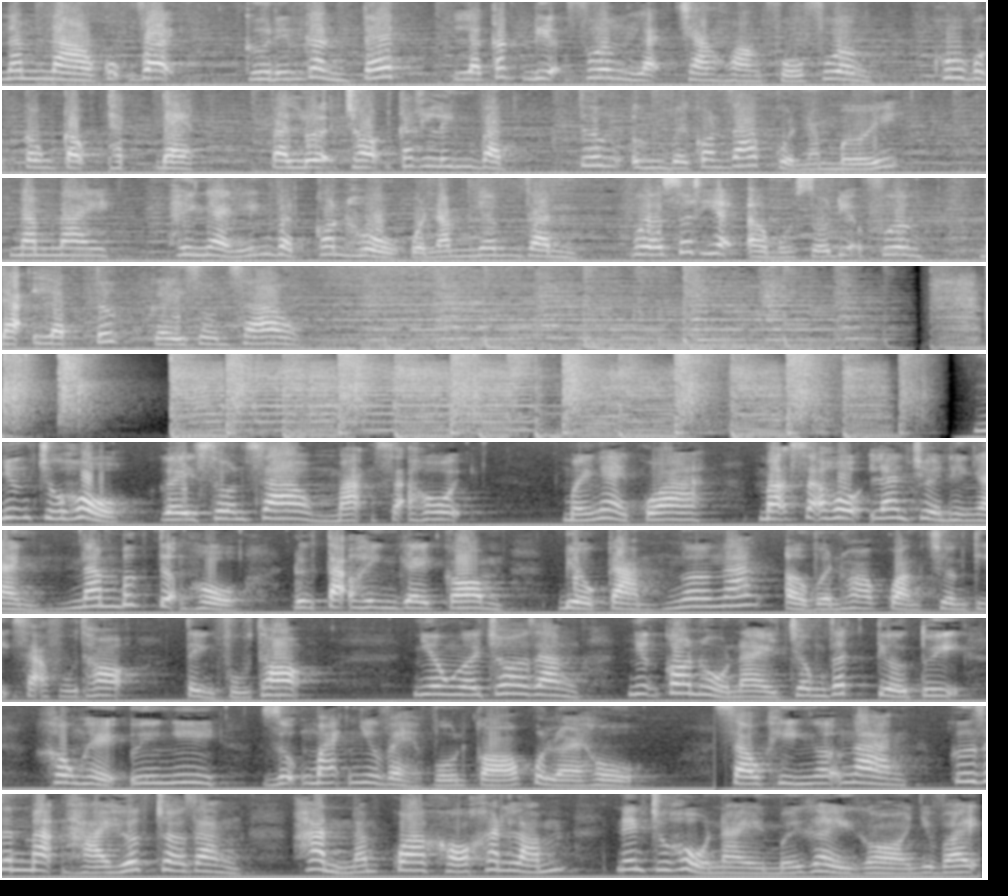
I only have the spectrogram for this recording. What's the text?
Năm nào cũng vậy, cứ đến gần Tết là các địa phương lại trang hoàng phố phường, khu vực công cộng thật đẹp và lựa chọn các linh vật tương ứng với con giáp của năm mới. Năm nay, hình ảnh linh vật con hổ của năm nhâm dần vừa xuất hiện ở một số địa phương đã lập tức gây xôn xao. Những chú hổ gây xôn xao mạng xã hội. Mấy ngày qua, mạng xã hội lan truyền hình ảnh 5 bức tượng hổ được tạo hình gầy còm, biểu cảm ngơ ngác ở vườn hoa quảng trường thị xã Phú Thọ, tỉnh Phú Thọ. Nhiều người cho rằng những con hổ này trông rất tiều tụy, không hề uy nghi, dũng mãnh như vẻ vốn có của loài hổ. Sau khi ngỡ ngàng, cư dân mạng hài hước cho rằng hẳn năm qua khó khăn lắm nên chú hổ này mới gầy gò như vậy.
